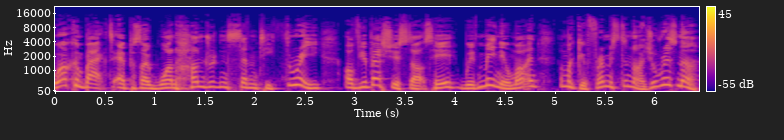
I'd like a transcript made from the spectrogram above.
Welcome back to episode 173 of Your Best Year Starts here with me, Neil Martin, and my good friend, Mr. Nigel Risner.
